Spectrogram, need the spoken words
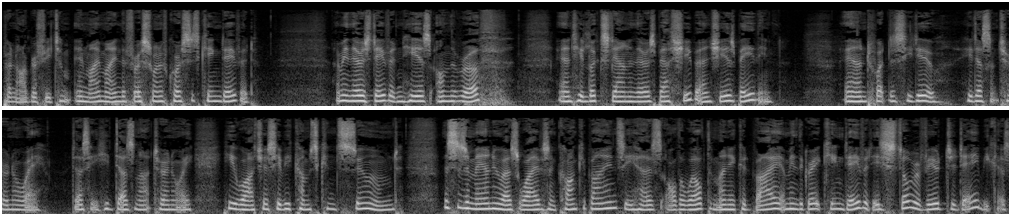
pornography, to, in my mind. The first one, of course, is King David. I mean, there's David, and he is on the roof, and he looks down, and there's Bathsheba, and she is bathing. And what does he do? He doesn't turn away does he? He does not turn away. He watches. He becomes consumed. This is a man who has wives and concubines. He has all the wealth the money could buy. I mean, the great King David, he's still revered today because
